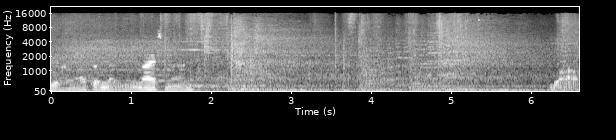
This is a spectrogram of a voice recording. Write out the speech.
You're not a nice man. Wow.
